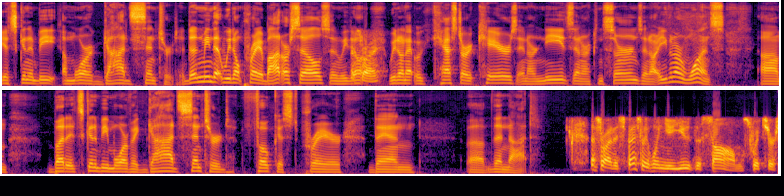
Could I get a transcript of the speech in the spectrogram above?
it's going to be a more God-centered. It doesn't mean that we don't pray about ourselves and we don't right. we don't have, we cast our cares and our needs and our concerns and our, even our wants. Um, but it's going to be more of a God-centered focused prayer than uh, than not. That's right, especially when you use the Psalms, which are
